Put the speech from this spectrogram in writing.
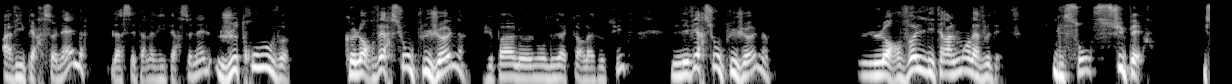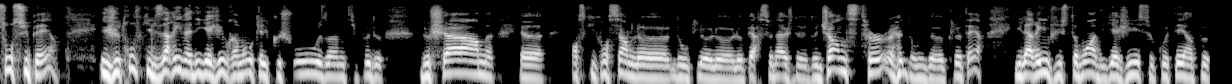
avis personnel, là c'est un avis personnel, je trouve que leurs versions plus jeunes, j'ai pas le nom des acteurs là tout de suite, les versions plus jeunes leur volent littéralement la vedette. Ils sont super. Ils sont super. Et je trouve qu'ils arrivent à dégager vraiment quelque chose, un petit peu de, de charme. Euh, en ce qui concerne le, donc le, le, personnage de, de Johnster, donc de Clotaire, il arrive justement à dégager ce côté un peu,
